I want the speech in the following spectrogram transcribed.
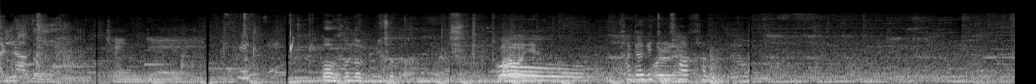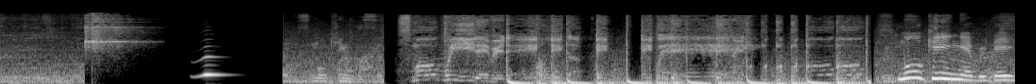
another one. 갱게 어 근데 미쳤다 만 원이야 오, 가격이 좀. 사악하네. 부스 스모킹 에브리데이.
